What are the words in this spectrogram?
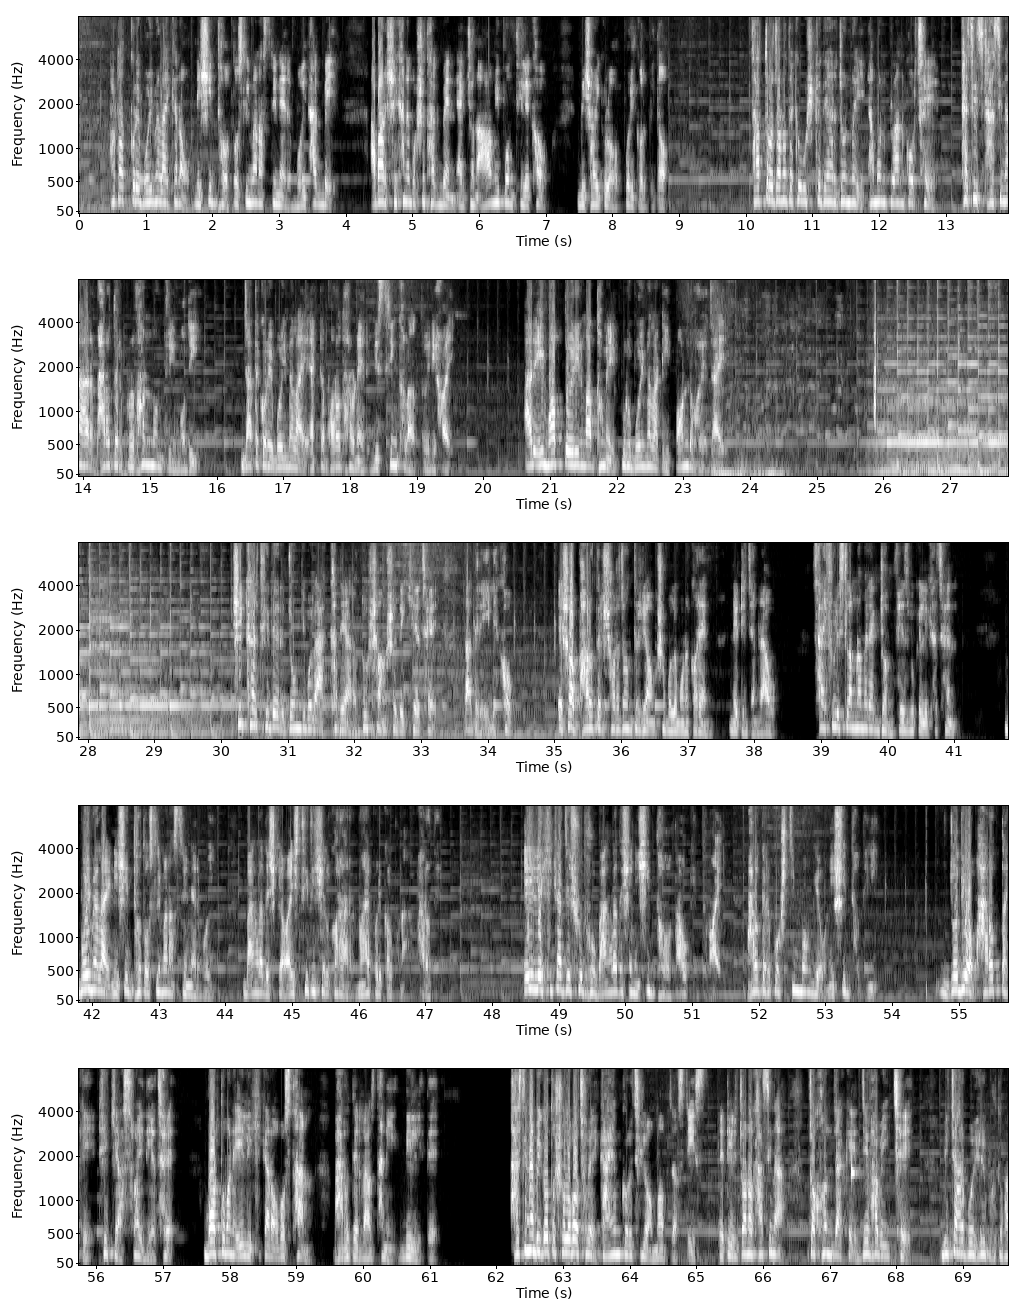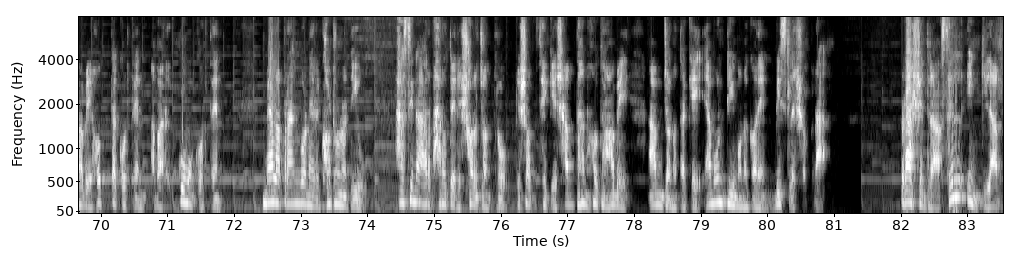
হঠাৎ করে বইমেলায় কেন নিষিদ্ধ তসলিমা নাসরিনের বই থাকবে? আবার সেখানে বসে থাকবেন একজন আওয়ামীপন্থী লেখক। বিষয়গুলো পরিকল্পিত। ছাত্র জনতাকে উস্কে দেওয়ার জন্যই এমন প্ল্যান করছে ফ্যাসিস্ট হাসিনা আর ভারতের প্রধানমন্ত্রী মোদী। যাতে করে বইমেলায় একটা বড় ধরনের বিশৃঙ্খলা তৈরি হয়। আর এই মত তৈরির মাধ্যমে পুরো বইমেলাটি পণ্ড হয়ে যায়। শিক্ষার্থীদের জঙ্গি বলে আখ্যা দেওয়ার দুঃসাহস দেখিয়েছে তাদের এই লেখক। এসব ভারতের ষড়যন্ত্রেরই অংশ বলে মনে করেন নেটিজেনরাও সাইফুল ইসলাম নামের একজন ফেসবুকে লিখেছেন, বইমেলায় নিষিদ্ধ তসলিমা নাসরিনের বই, বাংলাদেশকে অস্থিতিশীল করার নয়া পরিকল্পনা ভারতের। এই লেখিকা যে শুধু বাংলাদেশে নিষিদ্ধ, তাও কিন্তু নয়, ভারতের পশ্চিমবঙ্গেও নিষিদ্ধ তিনি। যদিও ভারত তাকে ঠিকই আশ্রয় দিয়েছে, বর্তমানে এই লেখিকার অবস্থান ভারতের রাজধানী দিল্লিতে। হাসিনা বিগত ষোলো বছরে কায়েম করেছিল মব জাস্টিস। এটির জনক হাসিনা যখন যাকে যেভাবে ইচ্ছে বিচার বহির্ভূতভাবে হত্যা করতেন, আবার কুমো করতেন। মেলা প্রাঙ্গণের ঘটনাটিও হাসিনা আর ভারতের ষড়যন্ত্র। এসব থেকে সাবধান হতে হবে আমজনতাকে এমনটি মনে করেন বিশ্লেষকরা। রাশেদ রাসেল, ইনকিলাব।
